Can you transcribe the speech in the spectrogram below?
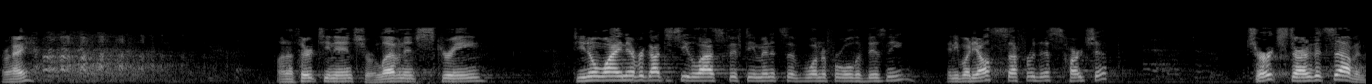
Right? On a 13 inch or 11 inch screen. Do you know why I never got to see the last 15 minutes of Wonderful World of Disney? Anybody else suffer this hardship? Church started at 7.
